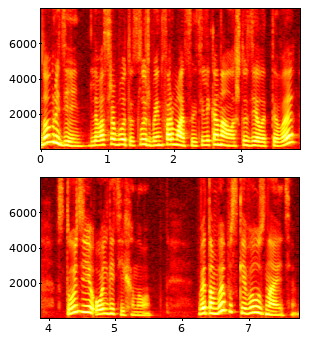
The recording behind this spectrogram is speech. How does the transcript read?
Добрый день! Для вас работает служба информации телеканала «Что делать ТВ» в студии Ольга Тихонова. В этом выпуске вы узнаете,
